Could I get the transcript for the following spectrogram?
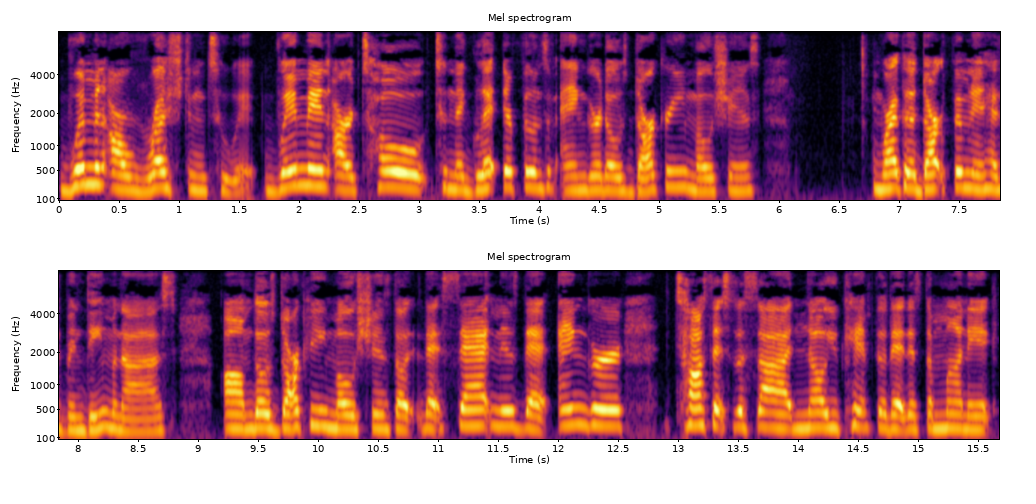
women are rushed into it. Women are told to neglect their feelings of anger, those darker emotions, right? Because the dark feminine has been demonized. Um, those darker emotions, the, that sadness, that anger, toss that to the side. No, you can't feel that. That's demonic.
